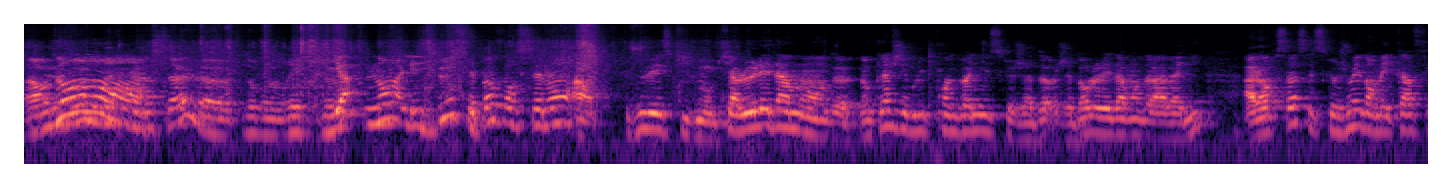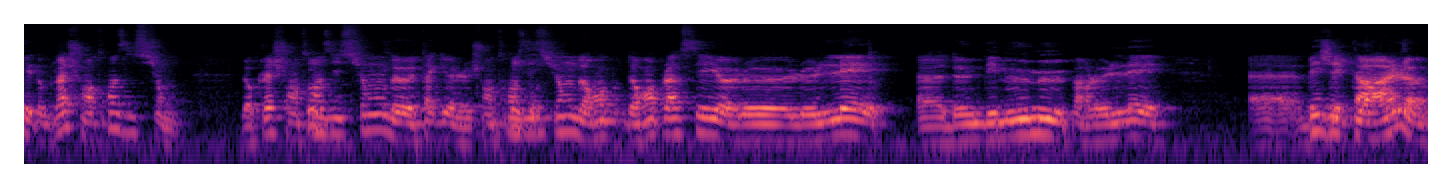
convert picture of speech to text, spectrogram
Alors, Non. qu'un seul, euh, donc on deux. Il y a, non, les deux, c'est pas forcément. Alors, je vous explique. Donc, il y a le lait d'amande. Donc là, j'ai voulu prendre vanille, parce que j'adore, j'adore le lait d'amande à la vanille. Alors, ça, c'est ce que je mets dans mes cafés. Donc là, je suis en transition. Donc là, je suis en transition de ta gueule. Je suis en transition de, rem- de remplacer euh, le, le lait euh, de, des meumeux par le lait euh, végétal.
